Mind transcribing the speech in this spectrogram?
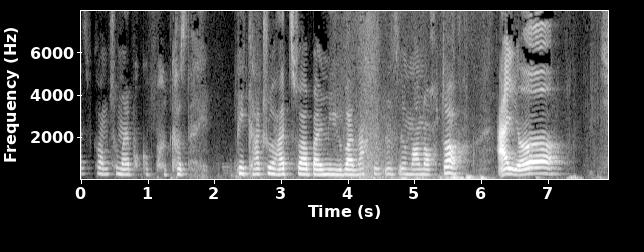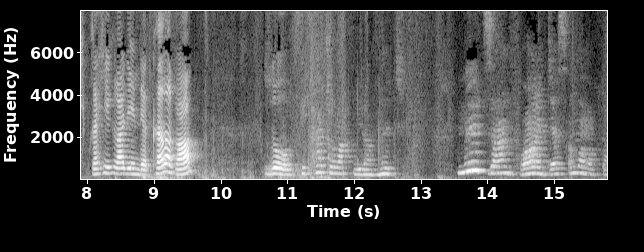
willkommen zu meinem Podcast. Pikachu hat zwar bei mir übernachtet, ist immer noch da. Hallo. Ich spreche gerade in der Kamera. So, Pikachu macht wieder mit. Mit seinem Freund, der ist immer noch da.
